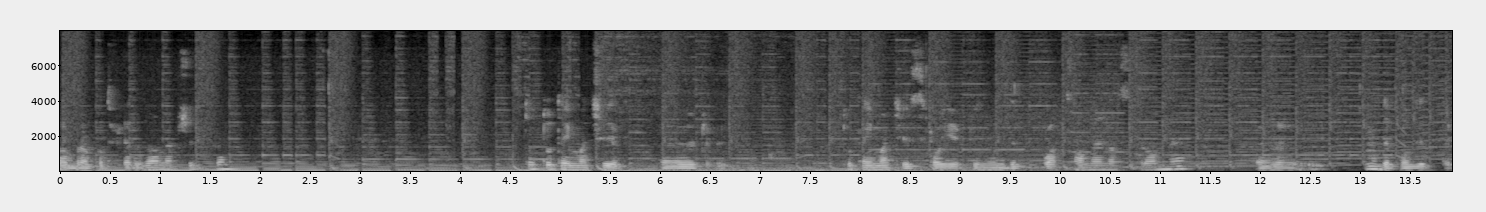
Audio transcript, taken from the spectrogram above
Dobra, potwierdzone wszystko. To tutaj macie, czekaj, tutaj macie swoje pieniądze wpłacone na stronę, e, na depozyt. Tak.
